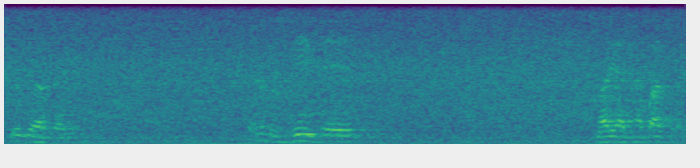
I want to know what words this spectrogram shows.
શું જવાબદારી એટલે બધી રીતે મારી આજ્ઞા પાછળ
